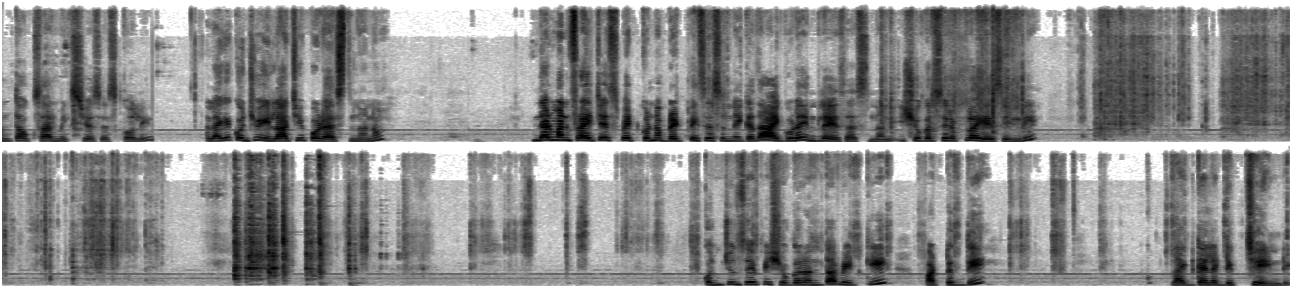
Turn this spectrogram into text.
అంతా ఒకసారి మిక్స్ చేసేసుకోవాలి. అలాగే కొంచెం ఇలాచీ పొడి వేస్తున్నాను. ఇందాక మనం ఫ్రై చేసి పెట్టుకున్న బ్రెడ్ పీసెస్ ఉన్నాయి కదా అవి కూడా ఇందులో వేసేస్తున్నాను. ఈ షుగర్ సిరప్లో వేసేయండి కొంచెం సేపు ఈ షుగర్ అంతా వీటికి పట్టుద్ది. లైట్గా ఇలా డిప్ చేయండి.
